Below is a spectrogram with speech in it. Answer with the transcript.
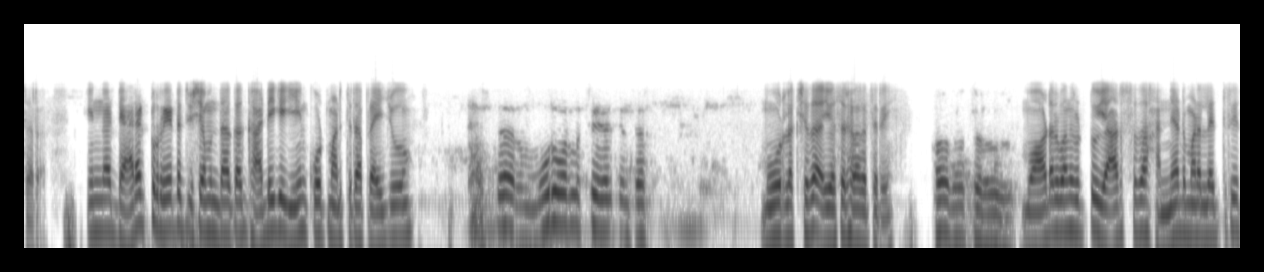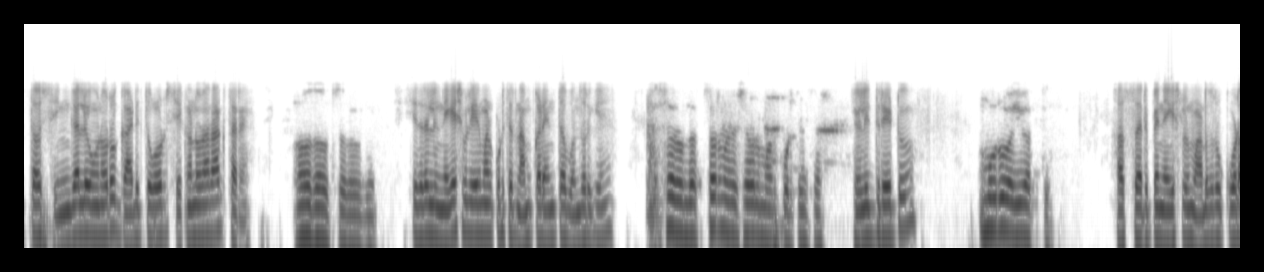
sir. ಇನ್ನು ಡೈರೆಕ್ಟ್ ರೇಟ್ ವಿಷಯ ಬಂದಾಗ ಗಾಡಿಗೆ ಏನು ಕೋಟ್ ಮಾಡ್ತೀರಾ ಪ್ರೈಜು ಸರ್ ಮೂರುವರೆ ಲಕ್ಷ ಹೇಳ್ತೀನಿ ಸರ್. ಮೂರು ಲಕ್ಷದ ಐವತ್ತು ಸಾವಿರ ಹೇಳಕತ್ತೀರಿ? ಹೌದು ಹೌದು ಸರ್ ಹೌದು. ಮಾಡಲ್ ಬಂದುಬಿಟ್ಟು ಎರಡು ಸಾವಿರದ ಹನ್ನೆರಡು ಮಾಡಲ್ ಐತ್ರಿ. ತಾವು ಸಿಂಗಲ್ ಓನರು ಗಾಡಿ ತೊಗೊಳೋರು ಸೆಕೆಂಡ್ ಓನರ್ ಆಗ್ತಾರೆ. ಹೌದು ಹೌದು ಸರ್ ಹೌದು. ಇದರಲ್ಲಿ ನೆಗೆಶ್ವಲ್ ಏನು ಮಾಡ್ಕೊಡ್ತೀರಿ ನಮ್ಮ ಕಡೆಯಿಂದ ಬಂದವ್ರಿಗೆ ಸರ್ ಒಂದು ಹತ್ತು ಸಾವಿರ ನಾನು ಮಾಡಿಕೊಡ್ತೀನಿ ಸರ್. ಹೇಳಿದ ರೇಟು ಮೂರು ಐವತ್ತು. ಹತ್ತು ಸಾವಿರ ರೂಪಾಯಿ ನೆಗೆಸ್ಟ್ ಮಾಡಿದ್ರು ಕೂಡ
